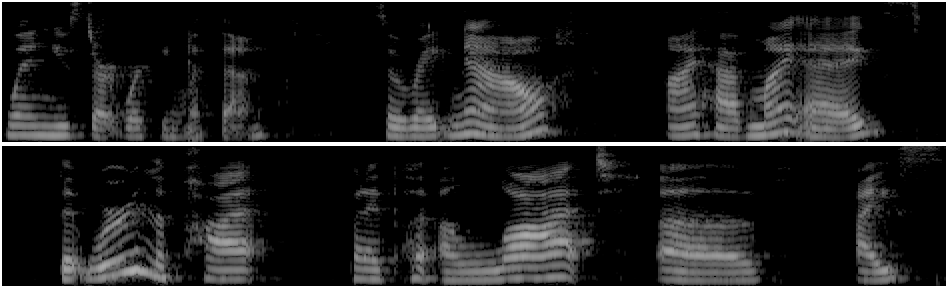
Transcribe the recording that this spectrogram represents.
when you start working with them. So right now, I have my eggs that were in the pot, but I put a lot of ice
